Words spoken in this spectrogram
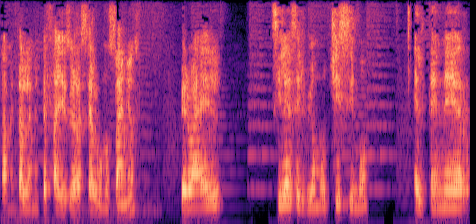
lamentablemente falleció hace algunos años, pero a él sí le sirvió muchísimo el tener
